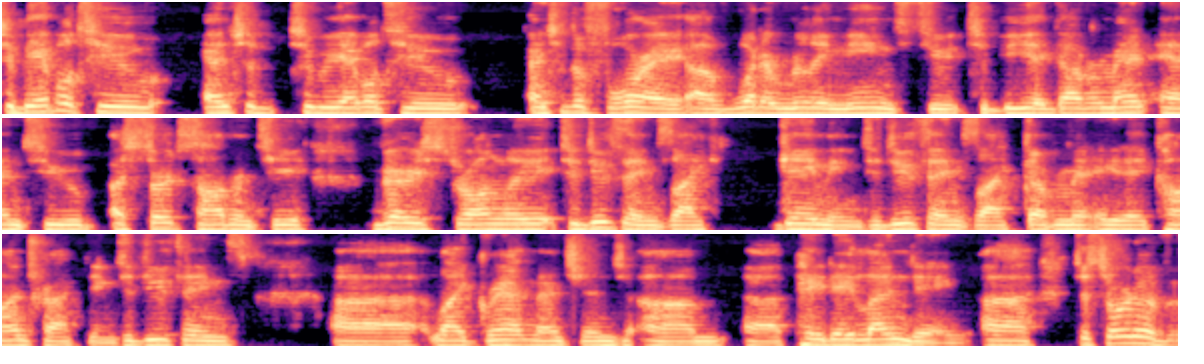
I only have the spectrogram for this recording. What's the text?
to be able to enter, to be able to enter the foray of what it really means to to be a government and to assert sovereignty very strongly to do things like gaming, to do things like government 8A contracting, to do things uh, like Grant mentioned, um, uh, payday lending, uh, to sort of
